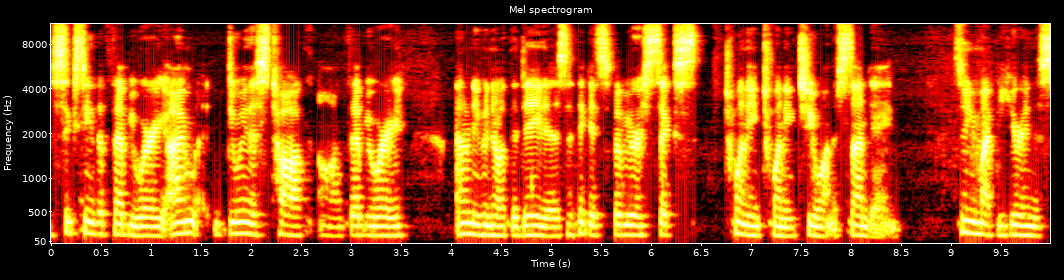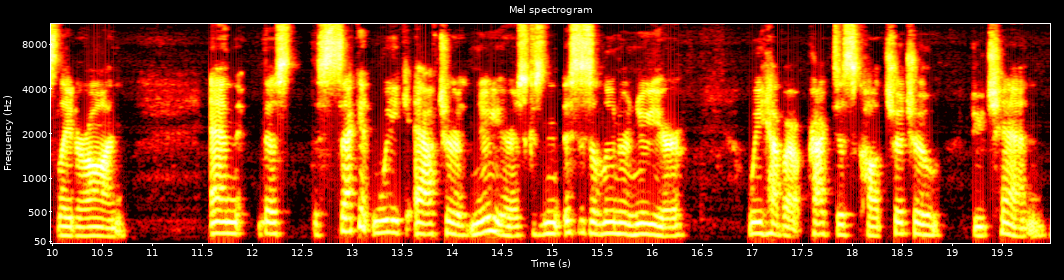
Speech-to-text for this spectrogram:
the 16th of February. I'm doing this talk on February, I don't even know what the date is. I think it's February 6, 2022 on a Sunday. So you might be hearing this later on. And this, the second week after New Year's, because this is a lunar New Year, we have a practice called Chocho Duchen,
